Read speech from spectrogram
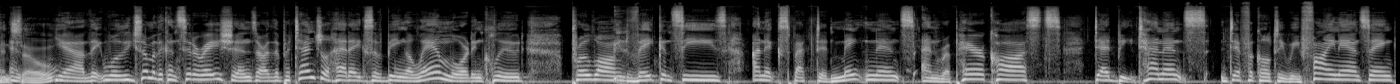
And, so, yeah, they, well, some of the considerations are the potential headaches of being a landlord include prolonged vacancies, unexpected maintenance and repair costs, deadbeat tenants, difficulty refinancing,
